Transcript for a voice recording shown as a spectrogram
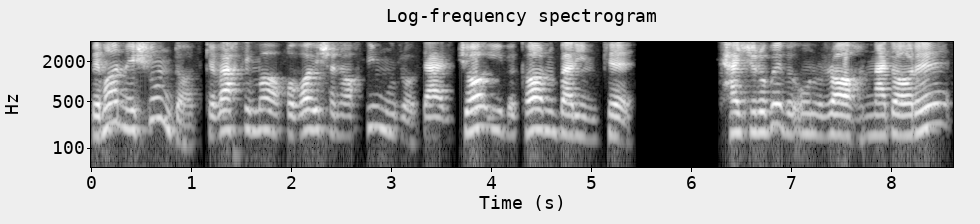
به ما نشون داد که وقتی ما قوای شناختیمون رو در جایی به کار می‌بریم که تجربه به اون راه نداره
